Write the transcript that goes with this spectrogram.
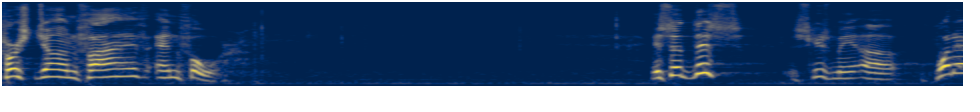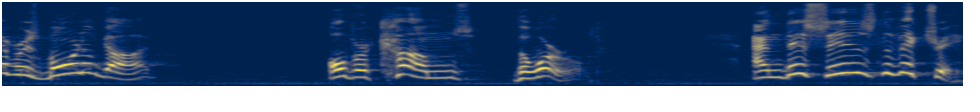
1 John 5 and 4. It said, This, excuse me, uh, whatever is born of God overcomes the world. And this is the victory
